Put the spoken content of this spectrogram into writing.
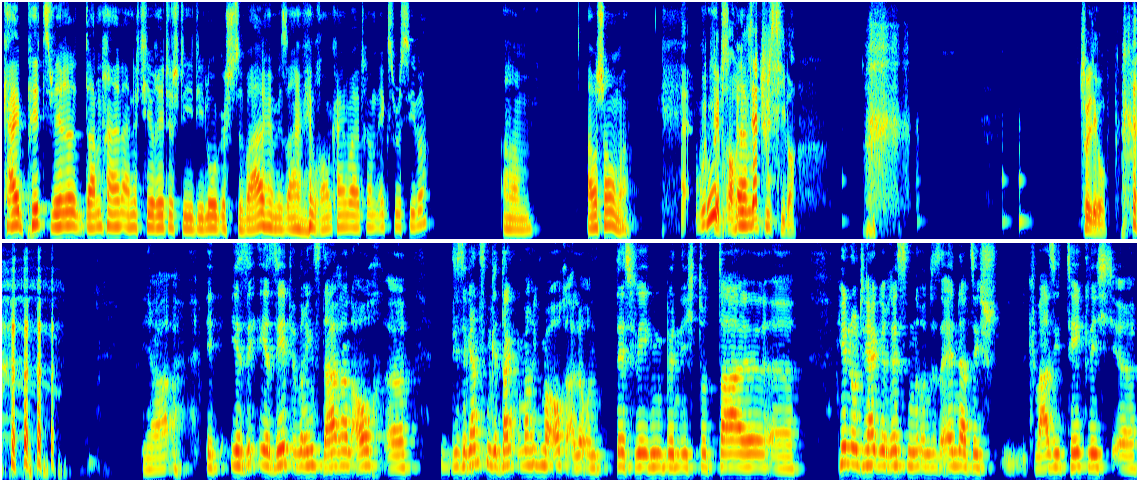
Kyle Pitts wäre dann halt eigentlich theoretisch die, die logischste Wahl, wenn wir sagen, wir brauchen keinen weiteren X-Receiver. Ähm, aber schauen wir mal. Äh, gut, Gut, wir brauchen einen ähm, Set-Receiver. Entschuldigung. Ja, ihr, ihr se- ihr seht übrigens daran auch, äh, diese ganzen Gedanken mache ich mir auch alle und deswegen bin ich total äh, hin und her gerissen und es ändert sich quasi täglich, äh,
